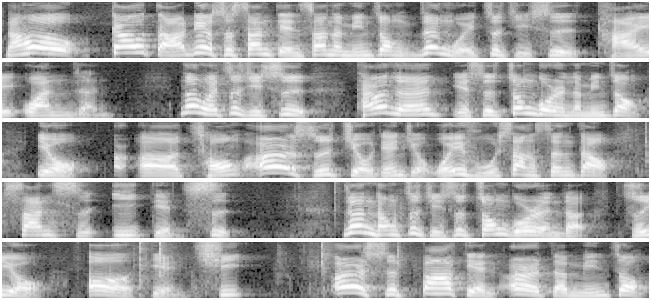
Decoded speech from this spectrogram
然后高达六十三点三的民众认为自己是台湾人，认为自己是台湾人也是中国人的民众有呃从二十九点九微幅上升到三十一点四，认同自己是中国人的只有二点七，二十八点二的民众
